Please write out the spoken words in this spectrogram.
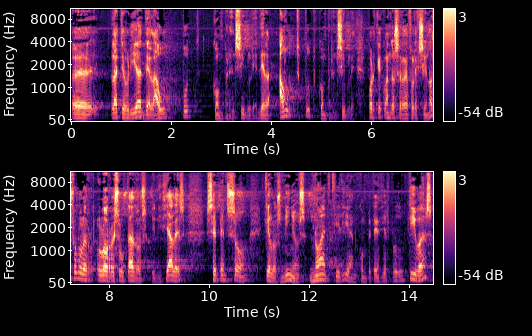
eh, la teoría del output comprensible, del output comprensible, porque cuando se reflexionó sobre los resultados iniciales, se pensó que los niños no adquirían competencias productivas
